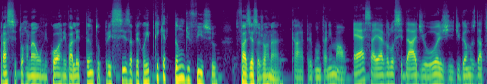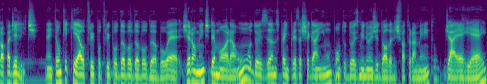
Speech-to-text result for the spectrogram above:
para se tornar um unicórnio e valer tanto, precisa percorrer? Por que, que é tão difícil fazer essa jornada? Cara, pergunta animal. Essa é a velocidade hoje, digamos, da tropa de elite. Né? Então, o que, que é o triple, triple, double, double, double? É, geralmente demora um ou dois anos para a empresa chegar em 1,2 milhões de dólares de faturamento, de ARR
